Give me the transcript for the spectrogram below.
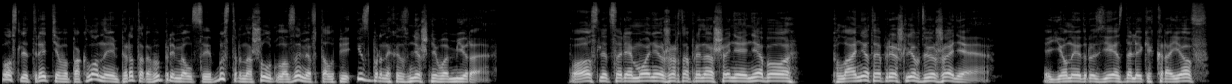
после третьего поклона император выпрямился и быстро нашел глазами в толпе избранных из внешнего мира. После церемонии жертвоприношения небу планеты пришли в движение. Юные друзья из далеких краев,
